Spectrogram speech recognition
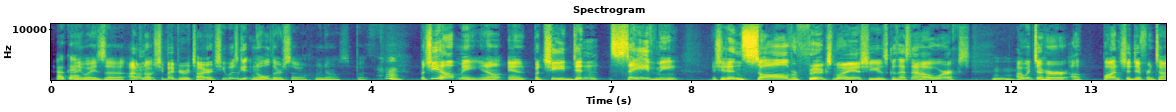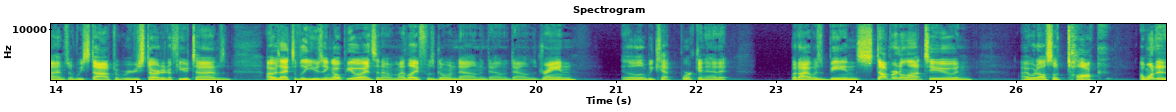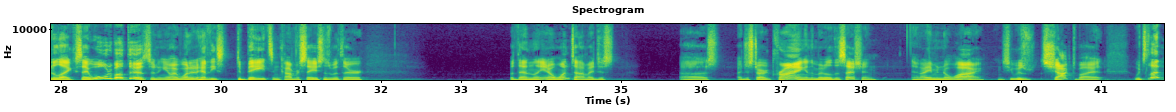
Okay. Anyways, uh, I don't know. She might be retired. She was getting older, so who knows? But Hmm. But she helped me, you know, and but she didn't save me, and she didn't solve or fix my issues because that's not how it works. Mm. I went to her a bunch of different times, and we stopped and we restarted a few times, and I was actively using opioids, and I, my life was going down and down and down the drain. Uh, we kept working at it, but I was being stubborn a lot too, and I would also talk. I wanted to like say, well, what about this? And you know, I wanted to have these debates and conversations with her. But then, you know, one time I just, uh, I just started crying in the middle of the session, and I didn't even know why. And she was shocked by it, which let,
